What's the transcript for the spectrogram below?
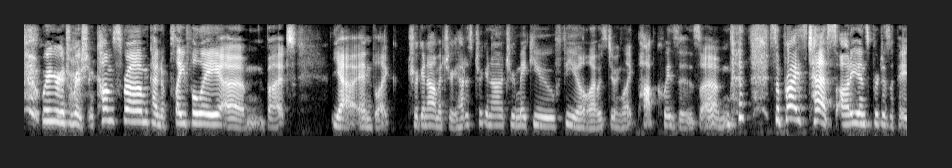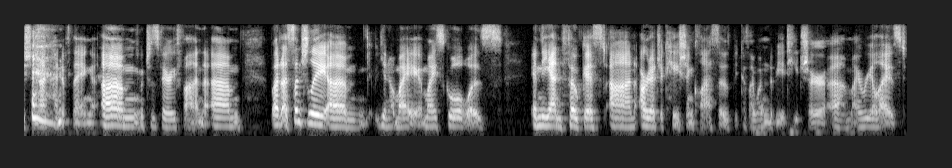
where your information comes from kind of playfully um, but yeah and like trigonometry how does trigonometry make you feel? I was doing like pop quizzes um, surprise tests audience participation that kind of thing um, which is very fun um, but essentially um, you know my my school was in the end focused on art education classes because i wanted to be a teacher um, i realized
